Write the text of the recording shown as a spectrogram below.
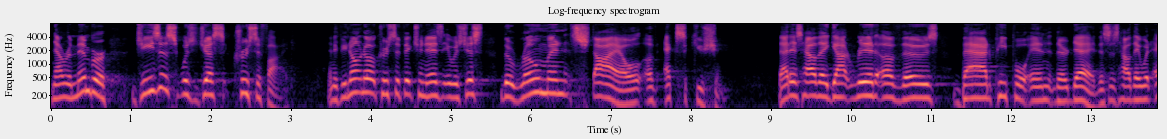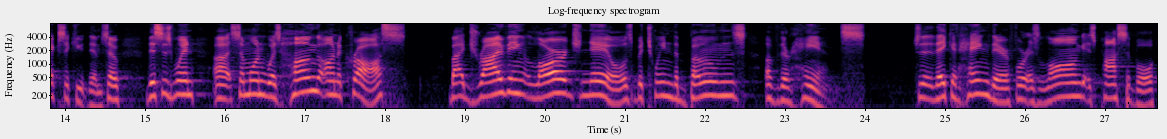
Now, remember, Jesus was just crucified. And if you don't know what crucifixion is, it was just the Roman style of execution. That is how they got rid of those bad people in their day. This is how they would execute them. So, this is when uh, someone was hung on a cross by driving large nails between the bones of their hands so that they could hang there for as long as possible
